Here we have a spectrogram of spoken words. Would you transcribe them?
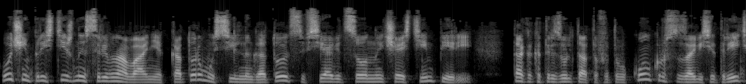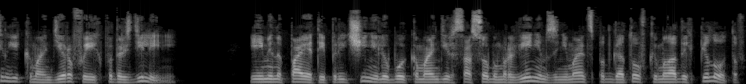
Очень престижные соревнования, к которым усиленно готовятся все авиационные части империи, так как от результатов этого конкурса зависят рейтинги командиров и их подразделений. И именно по этой причине любой командир с особым рвением занимается подготовкой молодых пилотов,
